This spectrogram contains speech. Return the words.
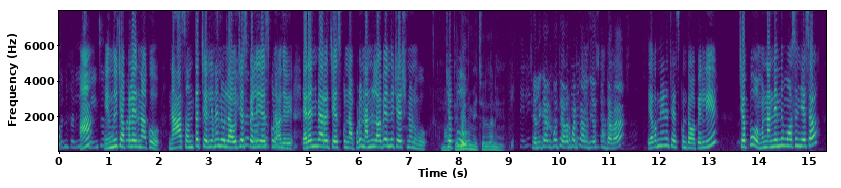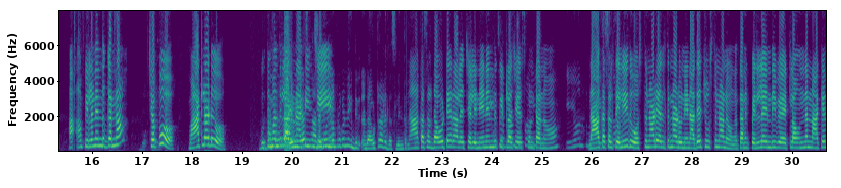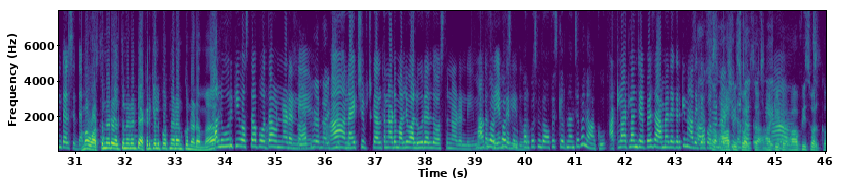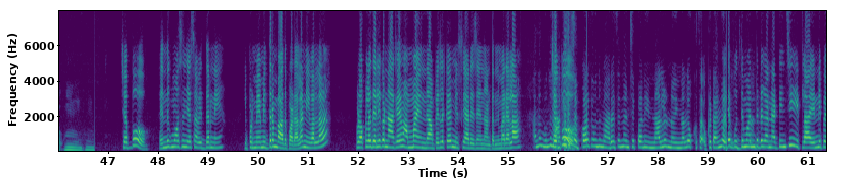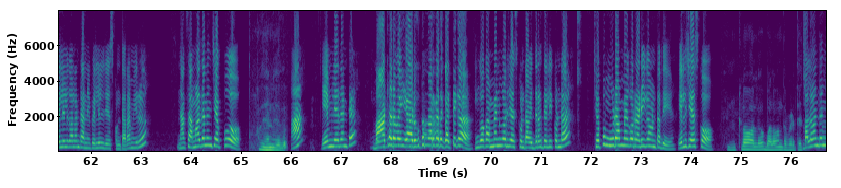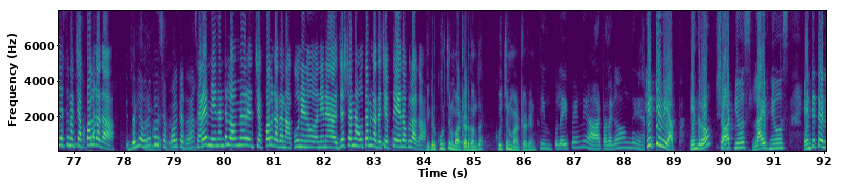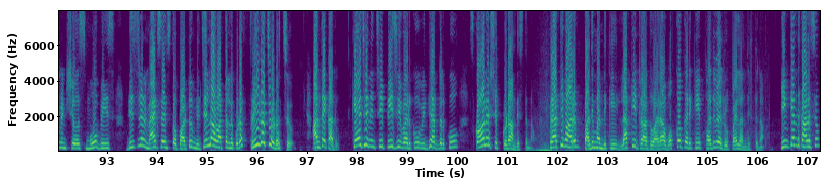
ఆ? ఎందుకు చెప్పలేదు. నాకు? నా సొంత చెల్లిని నువ్వు లవ్ చేసి పెళ్ళి చేసుకున్నా అదే అరేంజ్ మ్యారేజ్ చేసుకున్నప్పుడు నన్ను లవ్ ఎందుకు చేసినావు నువ్వు? చెప్పు. తెలియదు మీ చెల్లని. చెల్లి కాకపోతే ఎవరు పడితే అలా చేసుకుంటావా? ఎవరినైనా చేసుకుంటావా పెళ్ళి చెప్పు. మరి నన్ను ఎందుకు మోసం చేసావు? పిల్లని ఎందుకు కన్నా చెప్పు. మాట్లాడు. బుద్ధిమంతులాగా నటించి డౌట్ రాలేదు అసలు ఇంత నాకు అసలు డౌటే రాలేదు చెల్లి. నేను ఎందుకు ఇట్లా చేసుకుంటాను? నాకు అసలు తెలియదు వస్తున్నాడు వెళ్తున్నాడు. నేను అదే చూస్తున్నాను. తనకు పెళ్ళైంది ఎట్లా ఉందని నాకేం తెలిసిద్దా. వస్తున్నాడు వెళ్తున్నాడు అంటే ఎక్కడికి వెళ్ళిపోతున్నాడు అనుకున్నాడమ్మా? వాళ్ళ ఊరికి వస్తా పోతా ఉన్నాడండి. నైట్ ఆ షిఫ్ట్. నైట్ షిఫ్ట్కి వెళ్తున్నాడు. మళ్ళీ వాళ్ళ ఊరు వెళ్తే వస్తున్నాడండి. మాకు అసలు ఏం తెలియదు పర్పస్ మీద ఆఫీస్కి వెళ్తున్నా అని చెప్పి నాకు. అట్లా అట్లా అని చెప్పేసి ఆమె దగ్గరికి నా దగ్గరికి ఆఫీస్ వర్క్. ఆఫీస్ వర్క్ చెప్పు. ఎందుకు మోసం చేసావు ఇద్దరిని? ఇప్పుడు మేమిద్దరం బాధపడాలా నీ వల్ల? ఇప్పుడు ఒకళ్ళు తెలియకుండా నాకేం అమ్మాయి ఉంది ఆ పిల్లకే మిస్ క్యారేజ్ అయింది అంటుంది. మరి ఎలా? చెప్పు. చెప్పు చెప్పాలి ముందు మ్యారేజ్ అయిందని చెప్పాను. ఇన్నాళ్ళు నువ్వు ఇన్నాళ్ళు ఒక ఒక టైం అంటే బుద్ధిమంతుడిగా నటించి ఇట్లా ఎన్ని పెళ్ళిళ్ళు కావాలంటే అన్ని పెళ్ళిళ్ళు చేసుకుంటారా మీరు? నాకు సమాధానం చెప్పు. అదేం లేదు. ఆ? ఏం లేదంటే? మాట్లాడవయ్యా అడుగుతున్నారు కదా గట్టిగా. ఇంకొక అమ్మాయిని కూడా చేసుకుంటావు ఇద్దరికి తెలియకుండా? చెప్పు మూడు అమ్మాయి కూడా రెడీగా ఉంటది. వెళ్ళి చేసుకో. ఇంట్లో వాళ్ళు బలవంత పెడితే బలవంతం చేస్తే నాకు చెప్పాలి కదా. ఇద్దరు ఎవరో ఒకరు చెప్పాలి కదా. సరే నేనంటే లవ్ మ్యారేజ్ చెప్పాలి కదా నాకు. నేను నేను అడ్జస్ట్ అన్న అవుతాను కదా చెప్తే ఏదో ఒకలాగా. ఇక్కడ కూర్చుని మాట్లాడుతుందా కూర్చుని మాట్లాడండి. సింపుల్ అయిపోయింది ఆటలుగా ఉంది. హిట్ టీవీ యాప్ ఇందులో short news live news entertainment shows movies digital మ్యాగజైన్స్తో పాటు మీ జిల్లా వార్తలను కూడా ఫ్రీగా చూడొచ్చు. అంతేకాదు కేజీ నుంచి పీజీ వరకు విద్యార్థులకు స్కాలర్షిప్ కూడా అందిస్తున్నాం. ప్రతి వారం పది మందికి లక్కీ డ్రా ద్వారా ఒక్కొక్కరికి పదివేల రూపాయలు అందిస్తున్నాం. ఇంకెందుకు ఆలస్యం?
